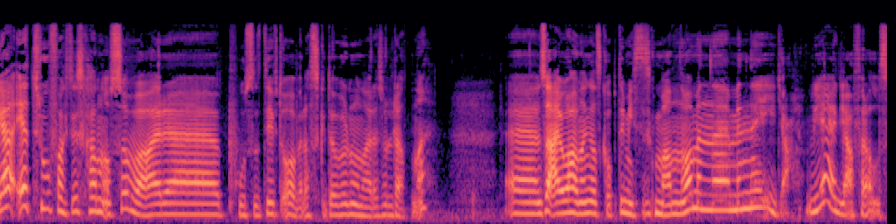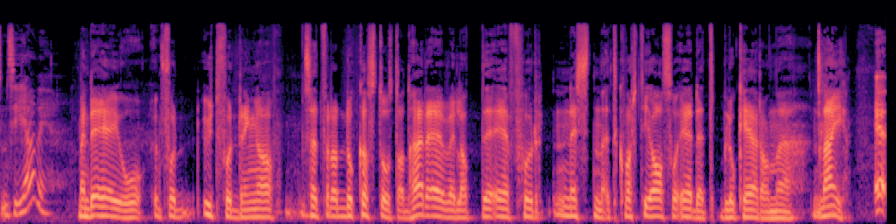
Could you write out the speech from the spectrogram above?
Ja, jeg tror faktisk han også var eh, positivt overrasket over noen av resultatene. Så er jo han en ganske optimistisk mann nå, men, men ja, vi er glad for alle som sier ja, vi. Men det er jo for utfordringa sett fra deres ståsted her, er vel at det er for nesten et kvart ja, så er det et blokkerende nei. Ja,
